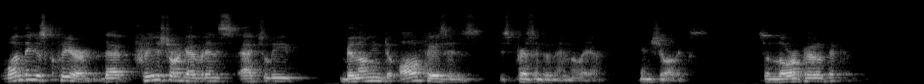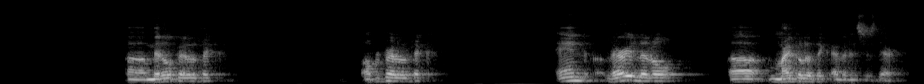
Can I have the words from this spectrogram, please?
One thing is clear that prehistoric evidence actually belonging to all phases is present in the Himalaya in Shivaliks. So lower Paleolithic, uh, middle Paleolithic, upper Paleolithic, and very little uh, microlithic evidence is there.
